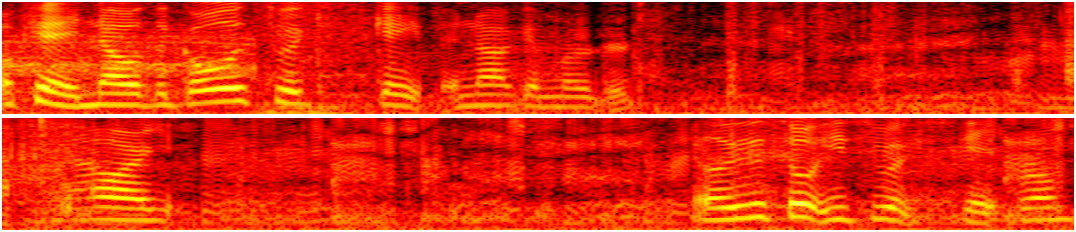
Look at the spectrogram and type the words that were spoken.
Okay, no, the goal is to escape and not get murdered. How are you? Yo, this is so easy to escape from.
